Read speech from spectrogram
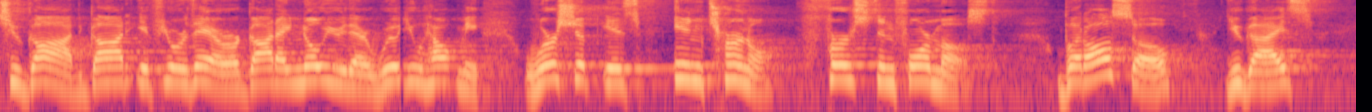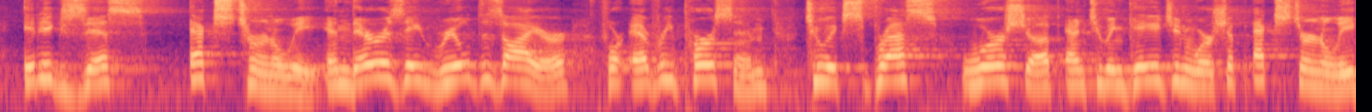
to God God, if you're there, or God, I know you're there, will you help me? Worship is internal, first and foremost. But also, you guys, it exists externally. And there is a real desire for every person to express worship and to engage in worship externally,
